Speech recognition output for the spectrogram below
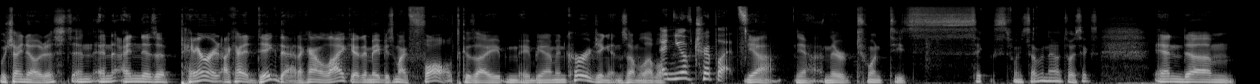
which I noticed, and and and as a parent, I kind of dig that. I kind of like it, and maybe it's my fault because I maybe I'm encouraging it in some level. And you have triplets. Yeah, yeah, and they're 26, 27 now, 26. And um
